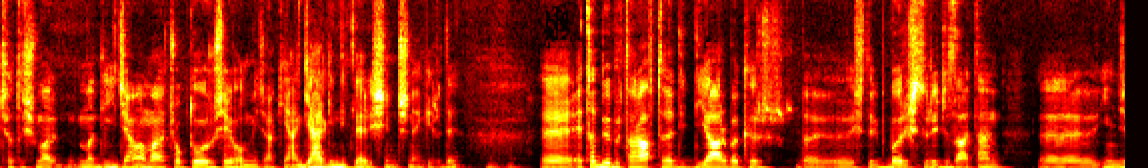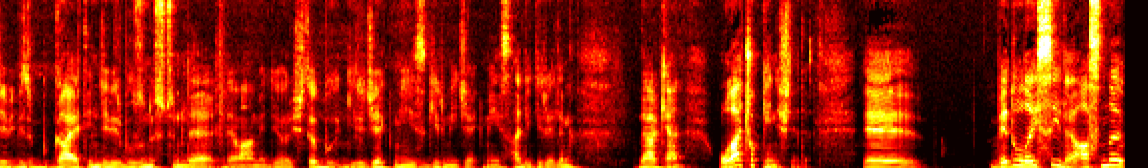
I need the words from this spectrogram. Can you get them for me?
çatışma mı diyeceğim ama çok doğru şey olmayacak. Yani gerginlikler işin içine girdi. E, e tabii öbür tarafta Di- Diyarbakır'da e, işte bir barış süreci zaten e, ince bir- gayet ince bir buzun üstünde devam ediyor. İşte bu girecek miyiz, girmeyecek miyiz? Hadi girelim derken olay çok genişledi. E, ve dolayısıyla aslında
